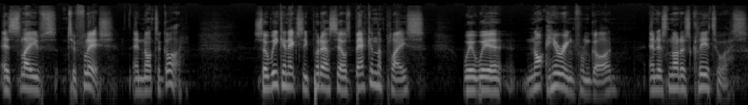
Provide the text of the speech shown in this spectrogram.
as slaves to flesh and not to God. So we can actually put ourselves back in the place where we're not hearing from God and it's not as clear to us.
